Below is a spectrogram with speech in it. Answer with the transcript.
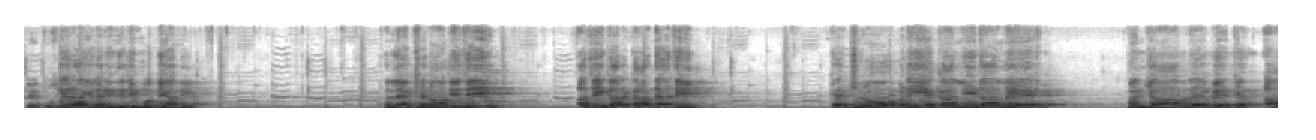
ਤੇ ਤੁਸੀਂ ਲੜਾਈ ਲੜੀ ਦੀ ਸੀ ਮੁੱਦਿਆਂ ਦੀ। ਇਲੈਕਸ਼ਨ ਆਉਂਦੀ ਸੀ, ਅਸੀਂ ਗੱਲ ਕਰਦੇ ਸੀ ਕਿ ਸ਼੍ਰੋਮਣੀ ਅਕਾਲੀ ਦਲ ਨੇ ਪੰਜਾਬ ਦੇ ਵਿੱਚ ਆ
